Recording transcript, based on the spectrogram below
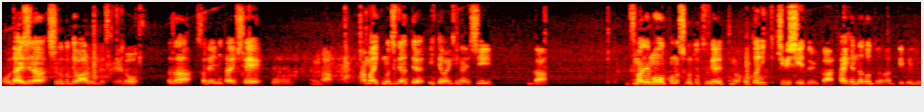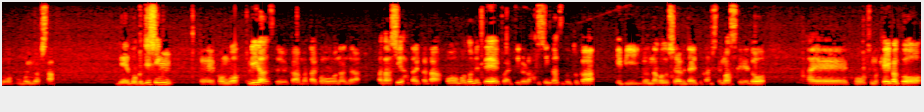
こう大事な仕事ではあるんですけれど、ただ、それに対して、こう、なんか、甘い気持ちでやっていてはいけないし、なんか、いつまでもこの仕事を続けるっていうのは本当に厳しいというか、大変なことだなっていうふうにも思いました。で、僕自身、えー、今後、フリーランスというか、またこう、なんだ、新しい働き方を求めて、こうやっていろいろ発信活動とか、日々いろんなことを調べたりとかしてますけれど、えー、こう、その計画を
